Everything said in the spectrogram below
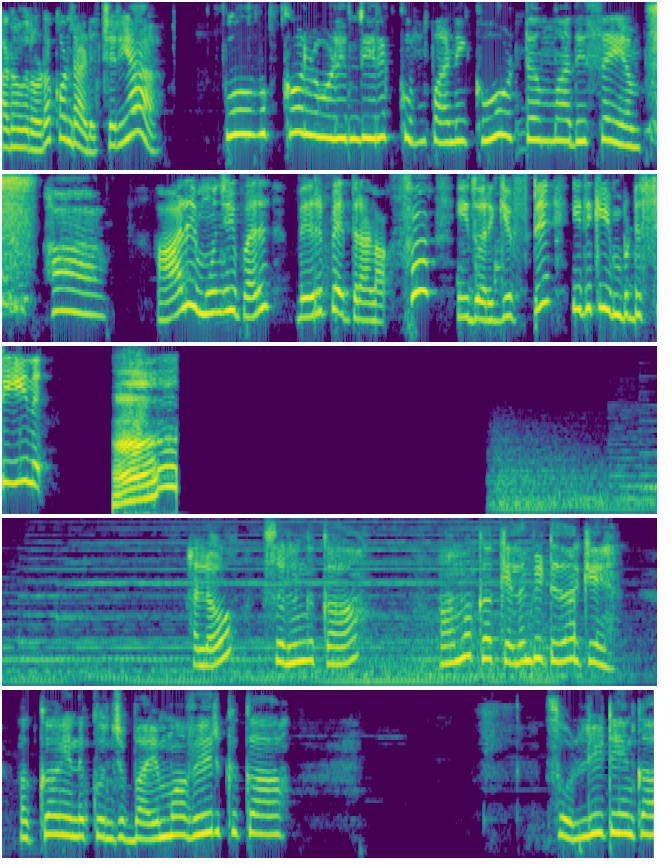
கணவரோட கொண்டாடு. சரியா? பூவுக்குள் ஒளிந்திருக்கும் பனி கூட்டம் அதிசயம் ஆளி மூஞ்சி பாரு. வெறுப்பேத்துறானா இது ஒரு கிஃப்ட் இதுக்கு இம்பிட்டு சீனு ஹலோ சொல்லுங்கக்கா. ஆமாக்கா கிளம்பிட்டு தான் இருக்கேன். அக்கா எனக்கு கொஞ்சம் பயமாகவே இருக்குக்கா. சொல்லிட்டேங்க்கா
